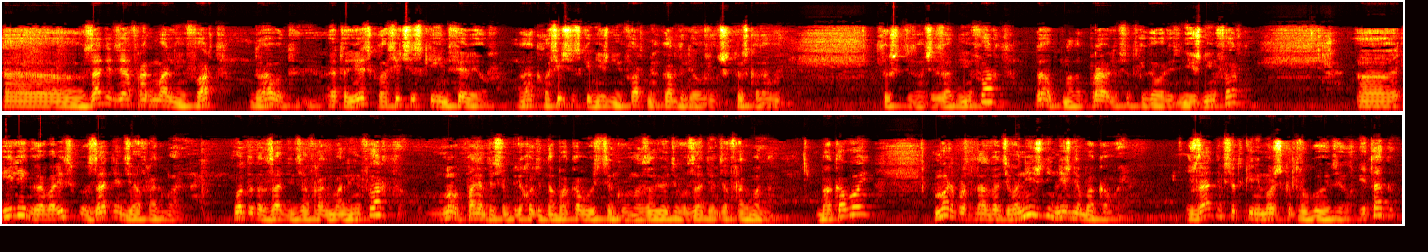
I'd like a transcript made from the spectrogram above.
э, задний диафрагмальный инфаркт да, вот это есть классический инфериор, да, классический нижний инфаркт миокарда левого желудочка. То есть, когда вы слышите, значит, задний инфаркт, да, вот надо правильно все-таки говорить нижний инфаркт, э, или говорить задний диафрагмальный. Вот этот задний диафрагмальный инфаркт, ну, понятно, если он переходит на боковую стенку, вы назовете его задний диафрагмально боковой, можно просто назвать его нижний, нижний-боковой. Задний все-таки немножечко другое дело. Итак,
